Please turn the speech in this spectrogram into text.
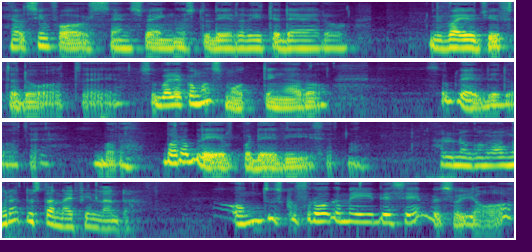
Helsingfors en sväng och studerade lite där och vi var ju gifta då. Att, eh, så började komma småttingar och så blev det då att det bara, bara blev på det viset. Men Har du någon gång ångrat att du stannade i Finland då? om du skulle fråga mig i december så ja.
